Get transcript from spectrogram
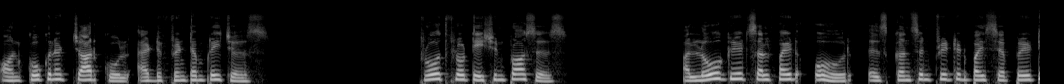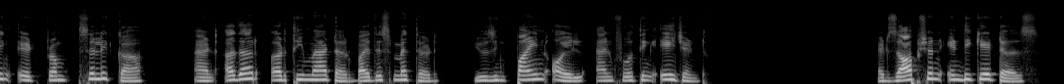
on coconut charcoal at different temperatures. Froth flotation process. A low-grade sulfide ore is concentrated by separating it from silica and other earthy matter by this method using pine oil and frothing agent. Adsorption indicators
